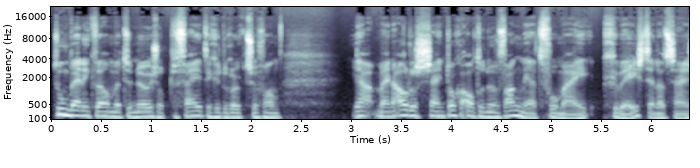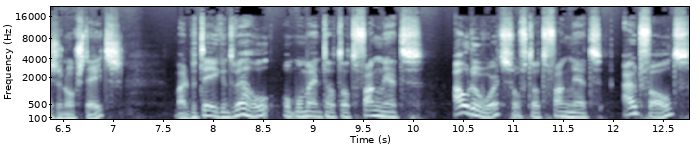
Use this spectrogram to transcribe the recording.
toen ben ik wel met de neus op de feiten gedrukt. Zo van, ja, mijn ouders zijn toch altijd een vangnet voor mij geweest. En dat zijn ze nog steeds. Maar het betekent wel, op het moment dat dat vangnet ouder wordt... of dat vangnet uitvalt...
